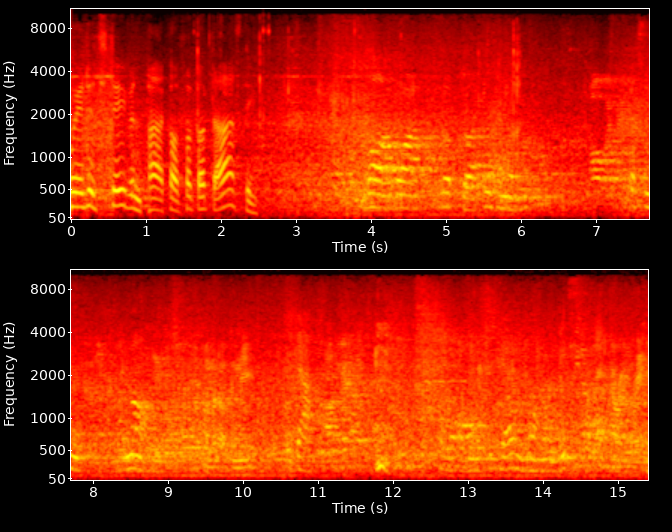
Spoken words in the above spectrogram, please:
Where did Stephen park? I forgot to ask him.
